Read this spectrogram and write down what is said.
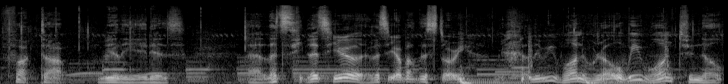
fucked up. Really, it is. Uh, let's let's hear let's hear about this story. we want to know. We want to know.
